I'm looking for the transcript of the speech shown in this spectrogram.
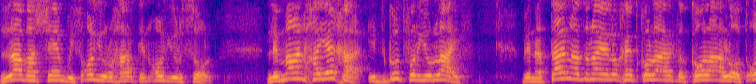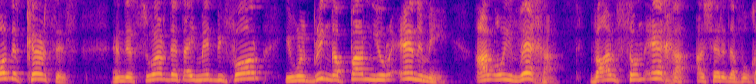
love Hashem with all your heart and all your soul. למען חייך, it's good for your life. ונתן אדוני אלוהיך את כל ה- כל העלות, all the curses, and the swear that I made before, he will bring upon your enemy, על אויביך ועל שונאיך אשר ידפוך.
